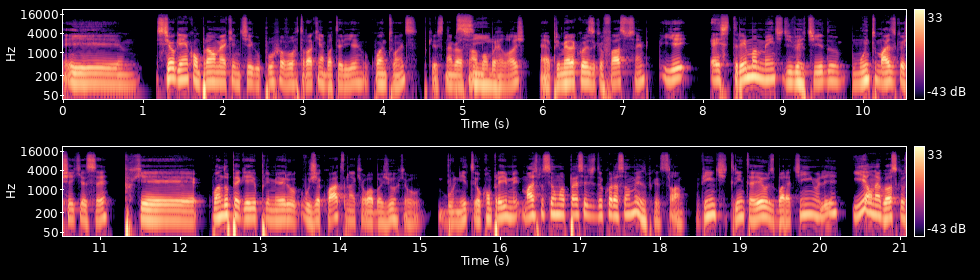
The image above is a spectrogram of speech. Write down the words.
E se alguém comprar um Mac antigo, por favor, troquem a bateria o quanto antes, porque esse negócio Sim. é uma bomba relógio. É a primeira coisa que eu faço sempre. E é extremamente divertido, muito mais do que eu achei que ia ser, porque quando eu peguei o primeiro, o G4, né, que é o abajur, que é o bonito, eu comprei mais para ser uma peça de decoração mesmo, porque, sei lá, 20, 30 euros, baratinho ali. E é um negócio que eu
